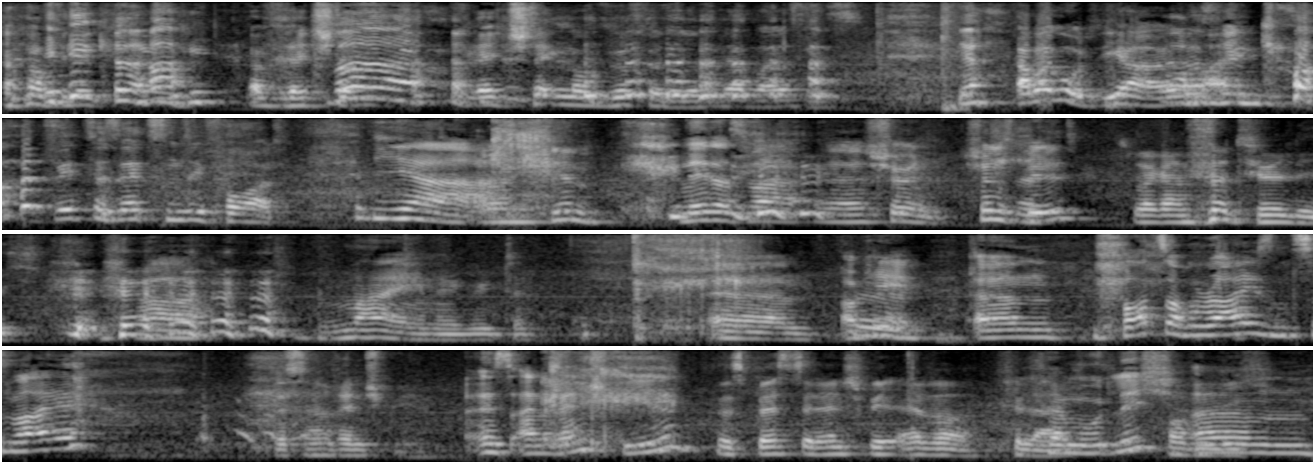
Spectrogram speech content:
aber, vielleicht, aber vielleicht, stecken, vielleicht stecken noch Würfel drin, wer weiß es. Ja. Aber gut, ja, Oh das mein Gott! bitte setzen Sie fort. Ja! nicht schlimm. Ne, das war äh, schön. Schönes Bild. Das war ganz natürlich. Ah, meine Güte. Ähm, okay. Ähm, Forza Horizon 2 Das ist ein Rennspiel. ist ein Rennspiel, Das beste Rennspiel ever, vielleicht. vermutlich. Hoffentlich. Ähm,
